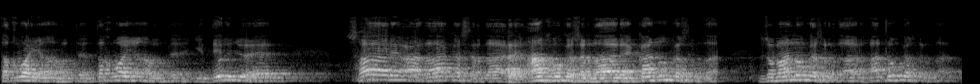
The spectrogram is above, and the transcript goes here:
تقوا یہاں ہوتا ہے تقوا یہاں ہوتا ہے یہ دل جو ہے، سارے اعضاء کا سردار ہے۔ آنکھوں کا سردار ہے، کانوں کا سردار زبانوں کا سردار، ہاتھوں کا سردار۔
